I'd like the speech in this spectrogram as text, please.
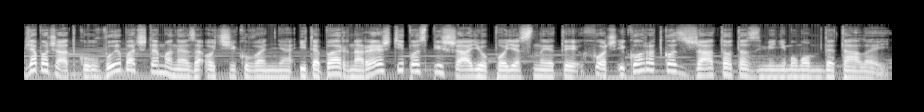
Для початку вибачте мене за очікування, і тепер нарешті поспішаю пояснити, хоч і коротко зжато та з мінімумом деталей.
